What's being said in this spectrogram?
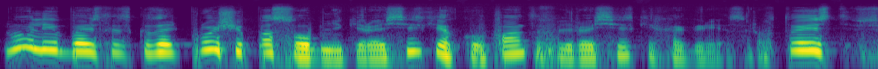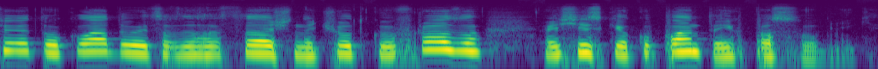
ну, либо, если сказать проще, пособники российских оккупантов или российских агрессоров. То есть все это укладывается в достаточно четкую фразу «российские оккупанты и их пособники».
